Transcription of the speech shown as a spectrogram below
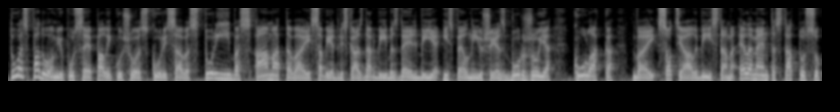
Tos padomju pusē palikušos, kuri savas turības, amata vai sabiedriskās darbības dēļ bija izpelnījušies buržuja, kulaka vai sociāli bīstama elementa statusu,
